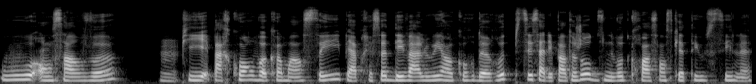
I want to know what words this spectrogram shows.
où on s'en va, Mm. puis par quoi on va commencer, puis après ça, d'évaluer en cours de route. Puis ça dépend toujours du niveau de croissance que tu es aussi, là.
